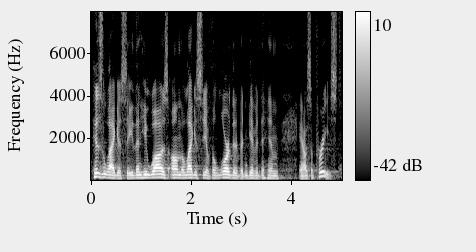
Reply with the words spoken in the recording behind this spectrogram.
his legacy than he was on the legacy of the Lord that had been given to him as a priest.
